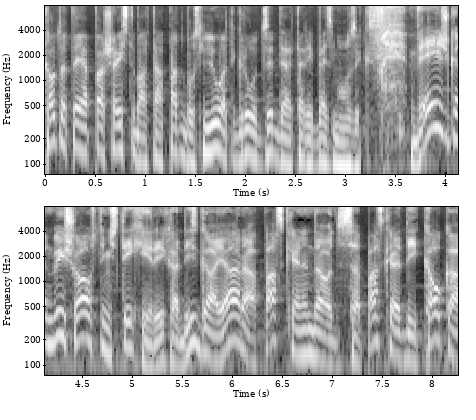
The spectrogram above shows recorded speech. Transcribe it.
kaut arī tajā pašā istabā, tāpat būs ļoti grūti dzirdēt arī bez mūzikas. Vējš gan bija šo austiņu stihija, Rihard izgāja ārā, paskrēja nedaudz, paskaidīja kaut kā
